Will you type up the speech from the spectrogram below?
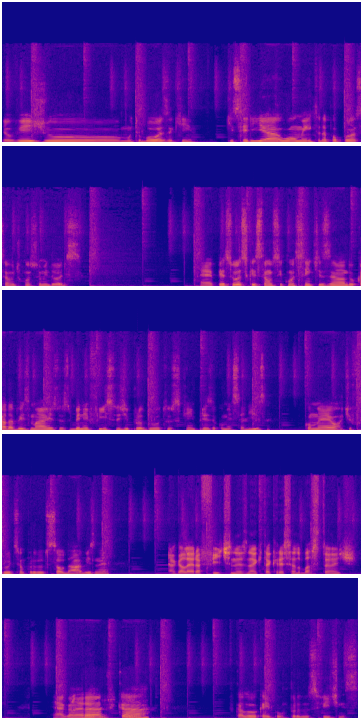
eu vejo muito boas aqui, que seria o aumento da população de consumidores, é, pessoas que estão se conscientizando cada vez mais dos benefícios de produtos que a empresa comercializa, como é hortifruti, são produtos saudáveis, né? A galera fitness, né, que tá crescendo bastante. É, a galera fica, fica louca aí por produtos fitness.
